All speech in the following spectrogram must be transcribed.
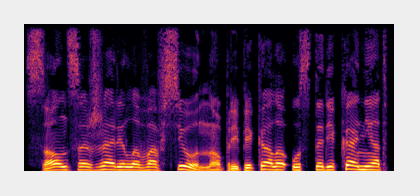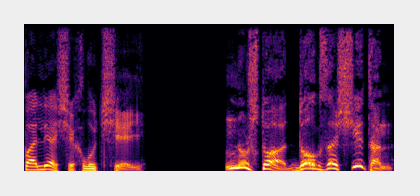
Солнце жарило вовсю, но припекало у старика не от палящих лучей. «Ну что, долг засчитан?»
